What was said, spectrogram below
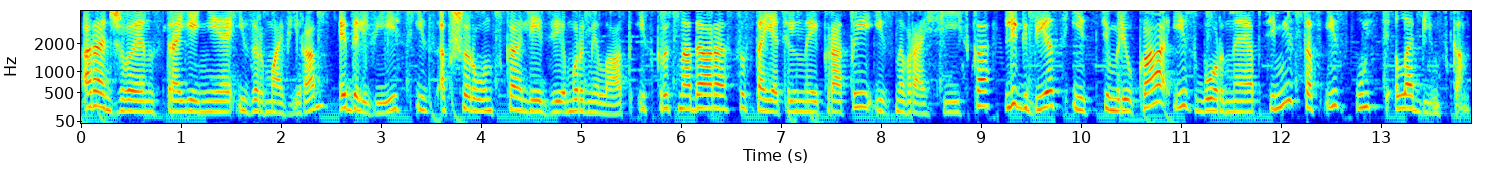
Оранжевое настроение из Армавира, Эдельвейс из Обширонска, Леди Мармелад из Краснодара, Состоятельные кроты из Новороссийска, Ликбез из Темрюка и сборная оптимистов из Усть-Лабинска.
